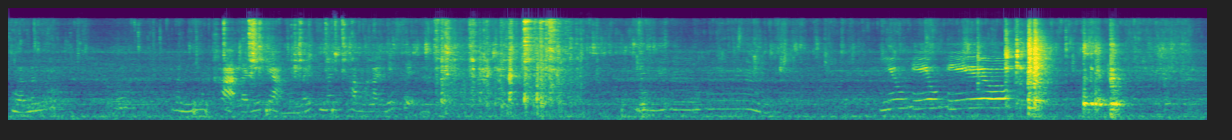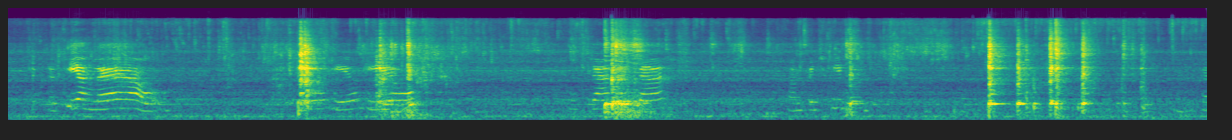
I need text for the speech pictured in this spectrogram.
เหมือนมันเหมันมันขาดอะไรนิดอย่างมันไม่ไมันทำอะไรไม่เสร็จหิวหิวหิวจะเที่ยงแล้วหิวหิวหิวจ้าจ้าทำเป็นคลิปก็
